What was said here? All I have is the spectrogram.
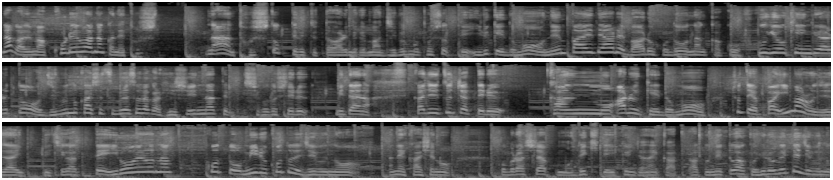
なんかねまあこれはなんかね年な年取ってるって言ったら悪いんだけどまあ自分も年取っているけれども年配であればあるほどなんかこう副業兼業やると自分の会社潰れそうだから必死になって仕事してるみたいな感じに映っちゃってる感もあるけどもちょっとやっぱり今の時代って違っていろいろなことを見ることで自分の、ね、会社のこうブラッシュアップもできていくんじゃないか。あとネットワークを広げて自分の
